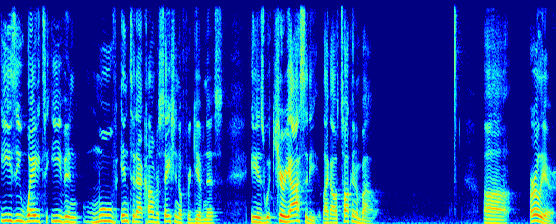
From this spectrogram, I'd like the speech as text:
easy way to even move into that conversation of forgiveness is with curiosity, like I was talking about. Uh, earlier,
